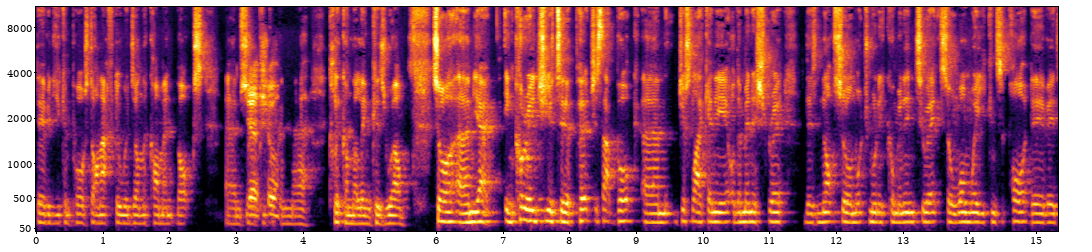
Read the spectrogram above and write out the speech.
David, you can post on afterwards on the comment box. Um, so yeah, people sure. can uh, click on the link as well. So um, yeah, encourage you to purchase that book. Um, just like any other ministry, there's not so much money coming into it. So one way you can support David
